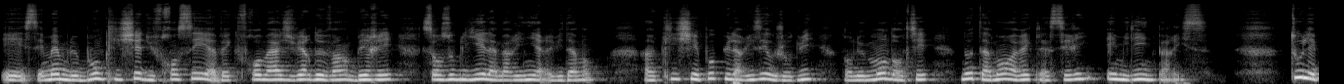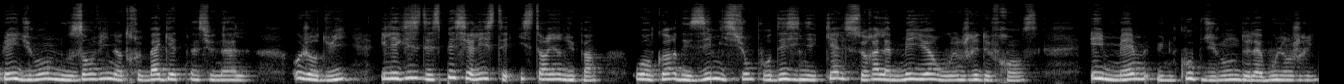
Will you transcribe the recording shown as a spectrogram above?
Et c'est même le bon cliché du français avec fromage, verre de vin, béret, sans oublier la marinière évidemment. Un cliché popularisé aujourd'hui dans le monde entier, notamment avec la série Emily in Paris. Tous les pays du monde nous envient notre baguette nationale. Aujourd'hui, il existe des spécialistes et historiens du pain ou encore des émissions pour désigner quelle sera la meilleure boulangerie de France, et même une Coupe du Monde de la boulangerie.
